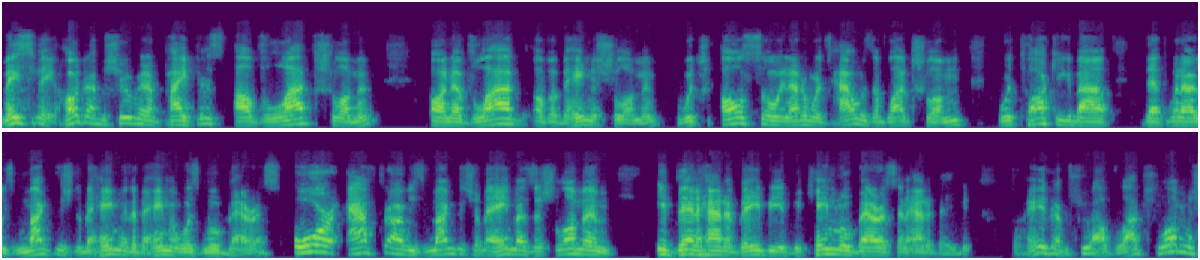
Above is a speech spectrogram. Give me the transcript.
Mesve. Hod Rabbi Shuvah Pipers of Vlad Shlomim on a Vlad of a Behemoth Shlomim, which also, in other words, how is a Vlad Shlomim? We're talking about that when I was Magdish the Behema, the Behema was Mubaris, or after I was Magdish the Behema as a Shlomim, it then had a baby, it became Mubaris and had a baby. So hey, Vlad Shlomim,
